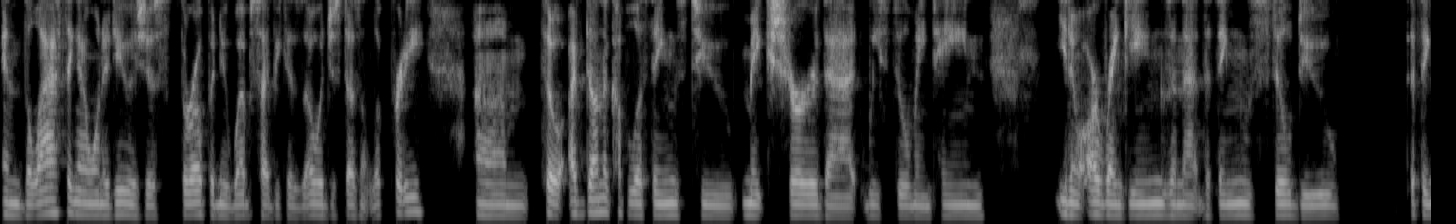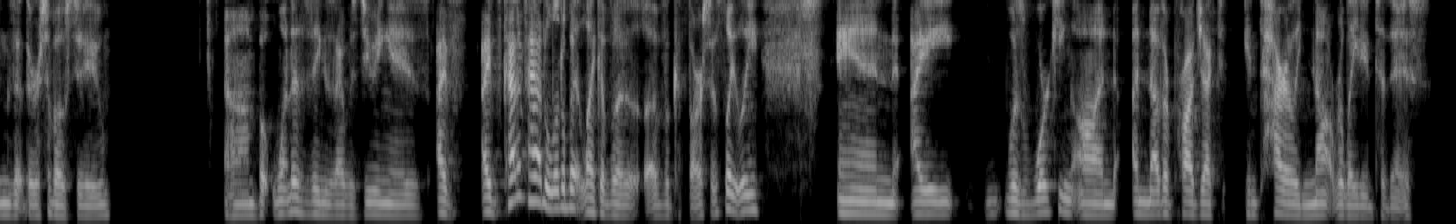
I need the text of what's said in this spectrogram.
and the last thing I want to do is just throw up a new website because oh, it just doesn't look pretty. Um, so I've done a couple of things to make sure that we still maintain, you know, our rankings and that the things still do the things that they're supposed to do. Um, but one of the things that I was doing is I've I've kind of had a little bit like of a of a catharsis lately, and I was working on another project entirely not related to this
